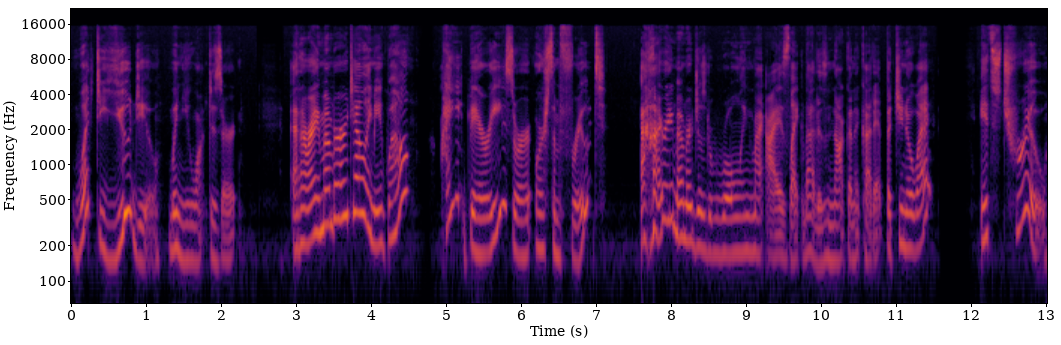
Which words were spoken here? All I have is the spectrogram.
What do you do when you want dessert? And I remember her telling me, Well, I eat berries or, or some fruit. And I remember just rolling my eyes like that is not going to cut it. But you know what? It's true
